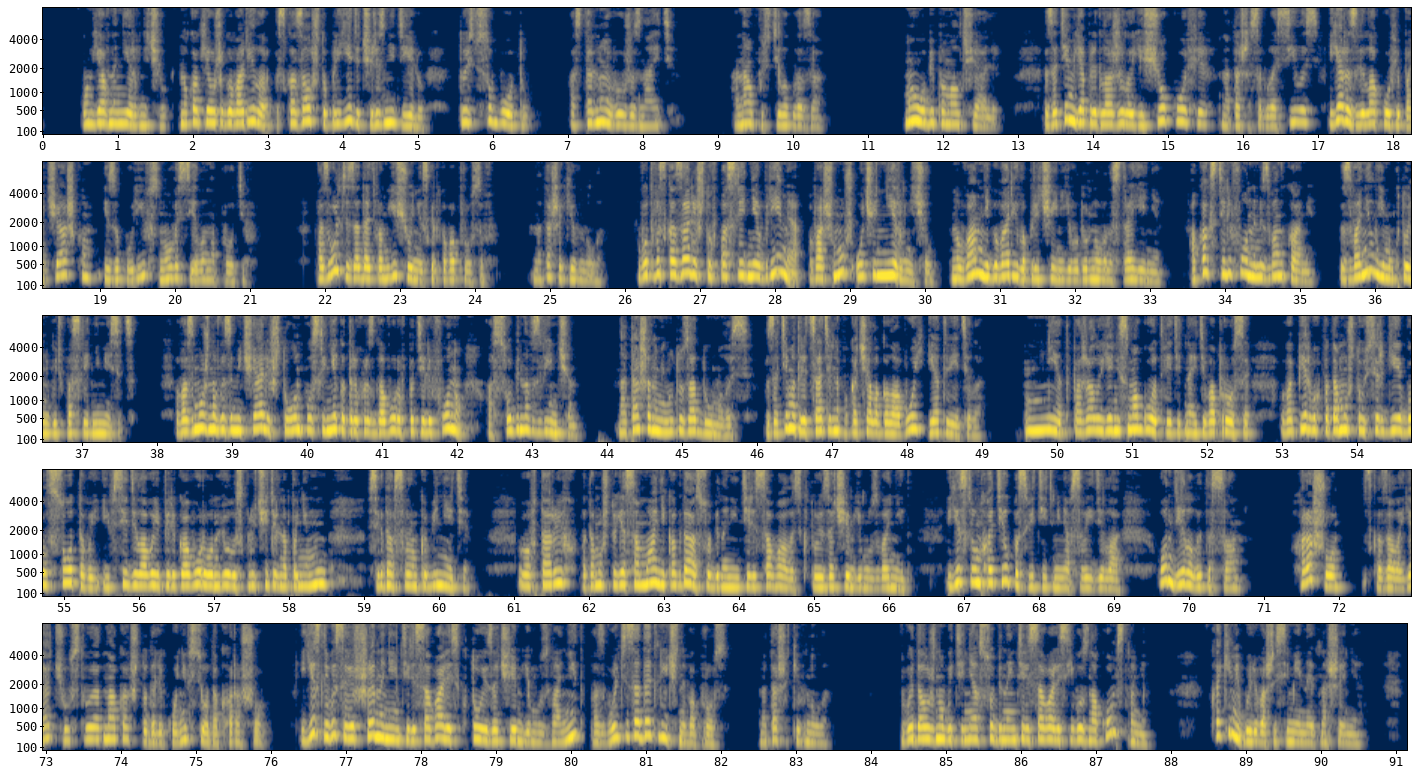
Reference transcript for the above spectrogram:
Он явно нервничал, но, как я уже говорила, сказал, что приедет через неделю, то есть в субботу. Остальное вы уже знаете. Она опустила глаза. Мы обе помолчали. Затем я предложила еще кофе, Наташа согласилась, я разлила кофе по чашкам и, закурив, снова села напротив. «Позвольте задать вам еще несколько вопросов». Наташа кивнула. «Вот вы сказали, что в последнее время ваш муж очень нервничал, но вам не говорил о причине его дурного настроения. А как с телефонными звонками? Звонил ему кто-нибудь в последний месяц?» Возможно, вы замечали, что он после некоторых разговоров по телефону особенно взвинчен. Наташа на минуту задумалась, затем отрицательно покачала головой и ответила. «Нет, пожалуй, я не смогу ответить на эти вопросы. Во-первых, потому что у Сергея был сотовый, и все деловые переговоры он вел исключительно по нему, всегда в своем кабинете. Во-вторых, потому что я сама никогда особенно не интересовалась, кто и зачем ему звонит. Если он хотел посвятить меня в свои дела, он делал это сам. «Хорошо», — сказала я, чувствую, однако, что далеко не все так хорошо. «Если вы совершенно не интересовались, кто и зачем ему звонит, позвольте задать личный вопрос». Наташа кивнула. «Вы, должно быть, и не особенно интересовались его знакомствами? Какими были ваши семейные отношения?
